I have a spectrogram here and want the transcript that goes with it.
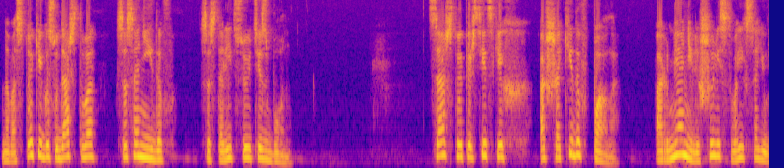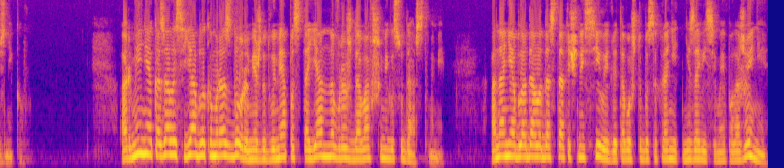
На востоке государство сасанидов со столицей Тисбон. Царство персидских аршакидов пало, армяне лишились своих союзников. Армения оказалась яблоком раздора между двумя постоянно враждовавшими государствами. Она не обладала достаточной силой для того, чтобы сохранить независимое положение,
